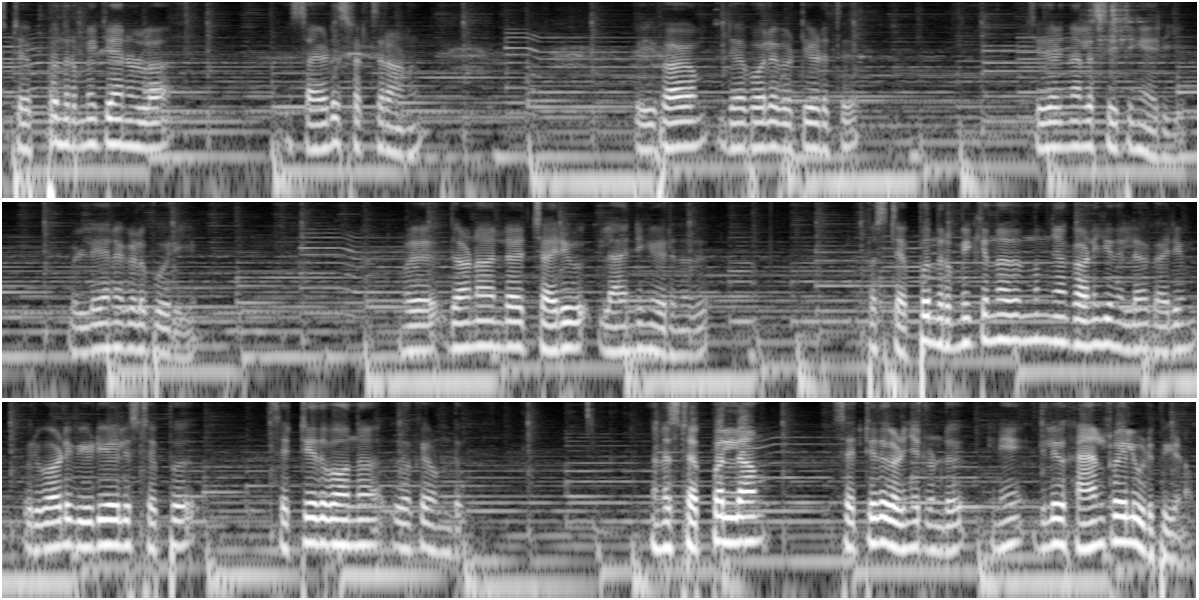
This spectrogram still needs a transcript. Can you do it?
സ്റ്റെപ്പ് നിർമ്മിക്കാനുള്ള സൈഡ് സ്ട്രക്ചറാണ്. ഈ ഭാഗം ഇതേപോലെ വെട്ടിയെടുത്ത് ചെയ്ത് കഴിഞ്ഞാൽ നല്ല സീറ്റിംഗ് ആയിരിക്കും. വെള്ളിയാനൊക്കെ എളുപ്പമായിരിക്കും ഇതാണ് അതിന്റെ ചരിവ് ലാൻഡിങ് വരുന്നത്. അപ്പോൾ സ്റ്റെപ്പ് നിർമ്മിക്കുന്നതൊന്നും ഞാൻ കാണിക്കുന്നില്ല. കാര്യം ഒരുപാട് വീഡിയോയിൽ സ്റ്റെപ്പ് സെറ്റ് ചെയ്ത് പോകുന്ന ഇതൊക്കെ ഉണ്ട്. അങ്ങനെ സ്റ്റെപ്പെല്ലാം സെറ്റ് ചെയ്ത് കഴിഞ്ഞിട്ടുണ്ട്. ഇനി ഇതിൽ ഹാൻഡ് റെയിൽ പിടിപ്പിക്കണം.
